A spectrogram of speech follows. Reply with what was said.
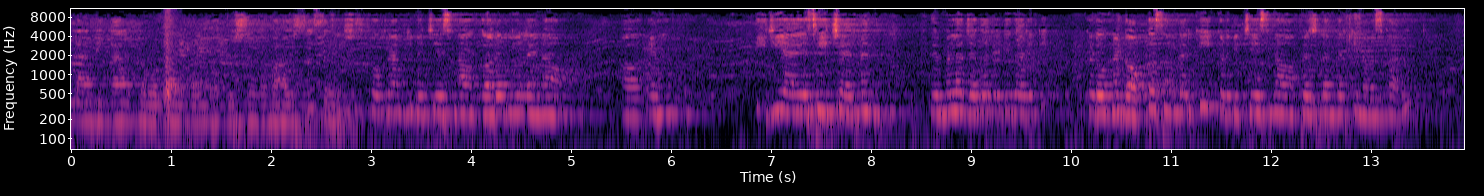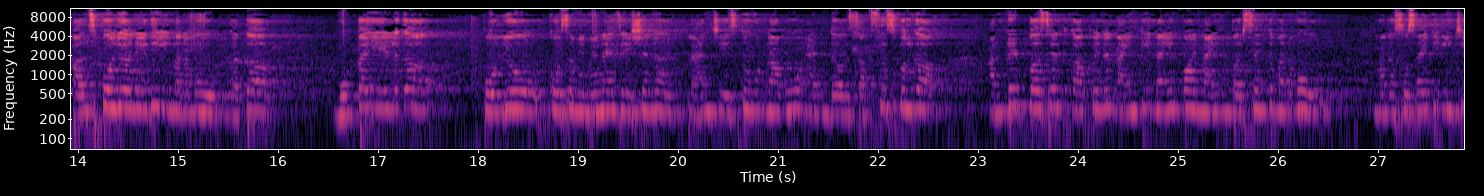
ఇలాంటి కార్యక్రమం పాల్గొనడం అదృష్టంగా భావిస్తూ సెలవు ప్రోగ్రామ్కి విచ్చేసిన గౌరవనీయులైన M T G I S C chairman Nirmala Jaggareddy గారికి ఇక్కడ ఉన్న డాక్టర్స్ అందరికీ ఇక్కడ విచ్చేసిన ప్రజలందరికీ నమస్కారం. పల్స్ పోలియో అనేది మనము గత ముప్పై ఏళ్ళుగా పోలియో కోసం ఇమ్యునైజేషన్ ప్లాన్ చేస్తూ ఉన్నాము. అండ్ సక్సెస్ఫుల్గా హండ్రెడ్ పర్సెంట్ కాకపోయినా ninety nine point nine percent మనము మన సొసైటీ నుంచి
